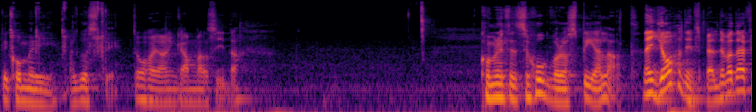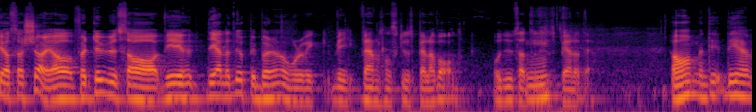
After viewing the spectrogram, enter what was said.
Det kommer i augusti. Då har jag en gammal sida. Kommer du inte ens ihåg vad du har spelat? Nej, jag hade inte spelat. Det var därför jag sa kör. Ja, för du sa, vi delade upp i början av året vem som skulle spela vad. Och du sa att du Mm. skulle spela det. Ja, men det, det,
